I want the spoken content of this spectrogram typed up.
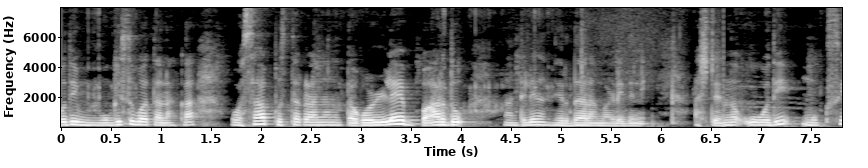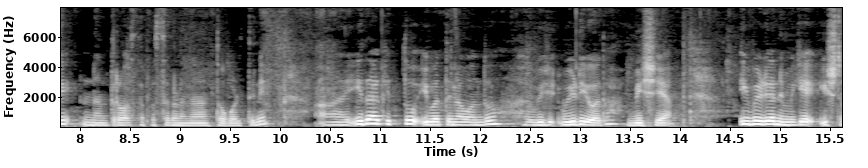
ಓದಿ ಮುಗಿಸುವ ತನಕ ಹೊಸ ಪುಸ್ತಕಗಳನ್ನು ನಾನು ತಗೊಳ್ಳೇಬಾರ್ದು ಅಂತೇಳಿ ನಾನು ನಿರ್ಧಾರ ಮಾಡಿದ್ದೀನಿ. ಅಷ್ಟೇ ನಾನು ಓದಿ ಮುಗಿಸಿ ನಂತರ ಹೊಸ ಪುಸ್ತಕಗಳನ್ನು ನಾನು ತೊಗೊಳ್ತೀನಿ. ಇದಾಗಿತ್ತು ಇವತ್ತಿನ ಒಂದು ವಿ, ವಿಡಿಯೋದ ವಿಷಯ. ಈ ವಿಡಿಯೋ ನಿಮಗೆ ಇಷ್ಟ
